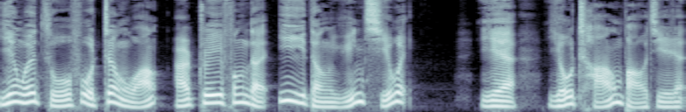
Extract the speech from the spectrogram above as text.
因为祖父阵亡而追封的一等云骑尉，也由长保继任。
